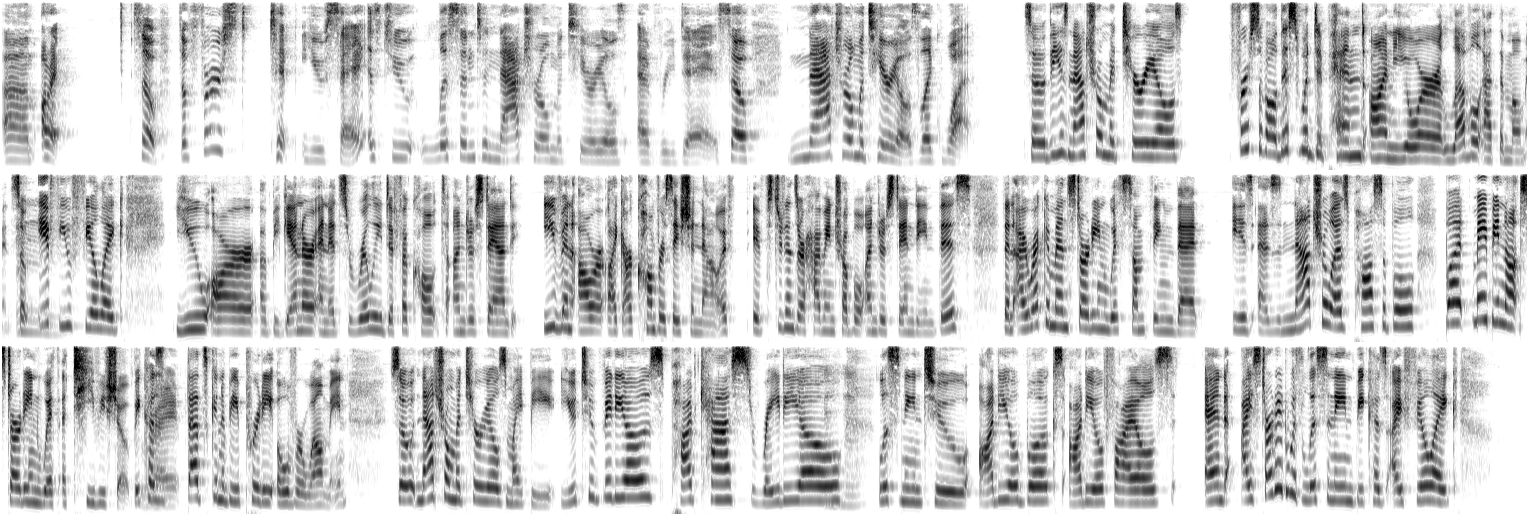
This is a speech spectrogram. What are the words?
Um, all right. So the first tip you say is to listen to natural materials every day. So natural materials like what? So these natural materials, first of all, this would depend on your level at the moment. So mm. if you feel like you are a beginner and it's really difficult to understand even our like our conversation now, if if students are having trouble understanding this, then I recommend starting with something that is as natural as possible, but maybe not starting with a TV show because Right. that's going to be pretty overwhelming. So natural materials might be YouTube videos, podcasts, radio, listening to audiobooks, audio files. And I started with listening because I feel like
